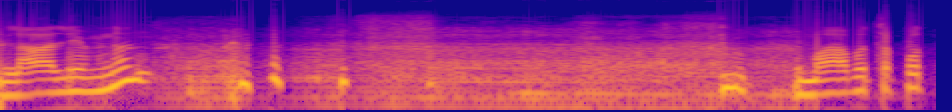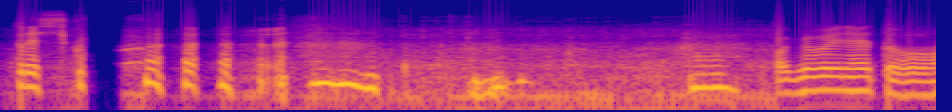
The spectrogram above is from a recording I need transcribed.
Lalim nun. Umabot sa putres ko. Pag gawin nito,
